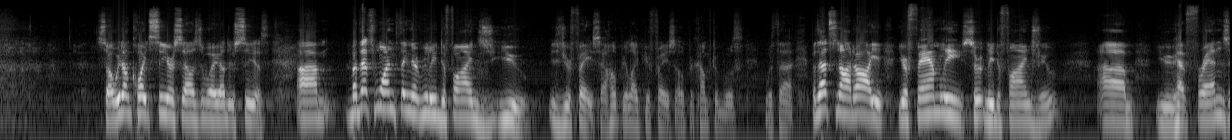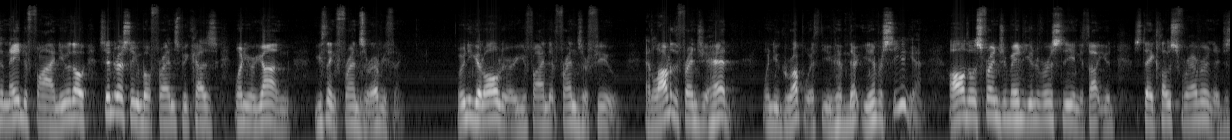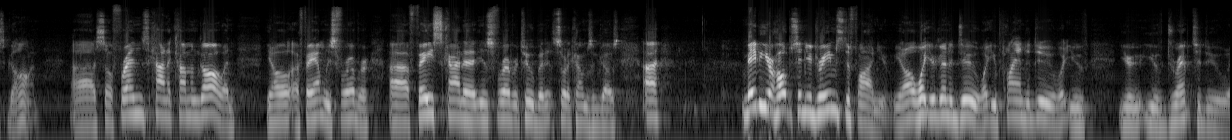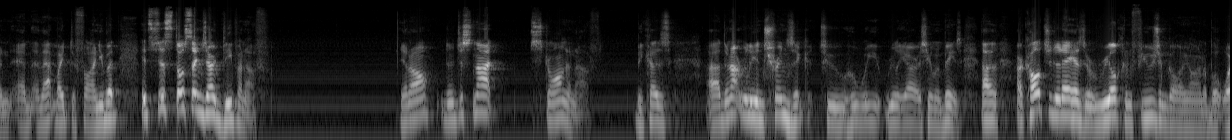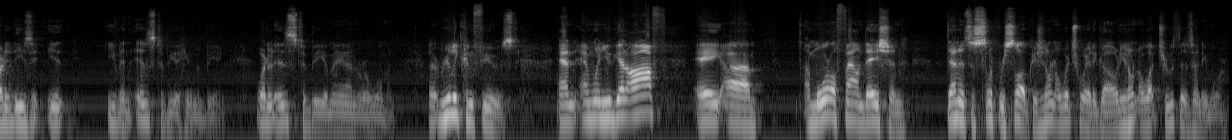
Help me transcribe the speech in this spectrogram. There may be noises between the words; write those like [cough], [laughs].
[laughs] so we don't quite see ourselves the way others see us. Um, but that's one thing that really defines you is your face. I hope you like your face. I hope you're comfortable with, with that. But that's not all. You, your family certainly defines you. Um, you have friends and they define you. Though it's interesting about friends because when you're young, you think friends are everything. When you get older, you find that friends are few. And a lot of the friends you had when you grew up with, you, have ne- you never see again. All those friends you made at university and you thought you'd stay close forever, and they're just gone. Uh, so friends kind of come and go, and you know, a family's forever. Uh, face kind of is forever too, but it sort of comes and goes. Uh, maybe your hopes and your dreams define you. You know, what you're going to do, what you plan to do, what you've you, have you have dreamt to do, and, and, and that might define you. But it's just those things aren't deep enough. You know, they're just not strong enough because uh, they're not really intrinsic to who we really are as human beings. Now, our culture today has a real confusion going on about what it, is, it even is to be a human being, what it is to be a man or a woman. They're really confused. And, and when you get off a, uh, a moral foundation, then it's a slippery slope because you don't know which way to go and you don't know what truth is anymore.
